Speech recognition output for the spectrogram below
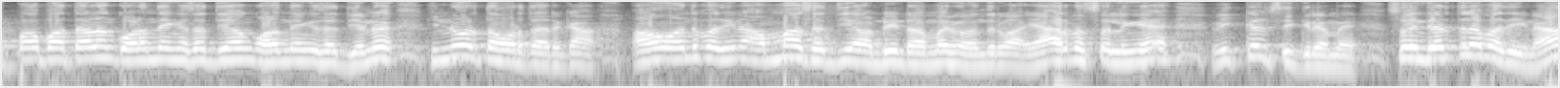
எப்போ பார்த்தாலும் குழந்தைங்க சத்தியம் குழந்தைங்க சத்தியம்னு இன்னொருத்தன் ஒருத்தன் இருக்கான். அவன் வந்து பார்த்தீங்கன்னா அம்மா சத்தியம் அப்படின்ற மாதிரி வந்துருவான். யாருன்னு சொல்லுங்கள் விக்கல் சீக்கிரமே. ஸோ இந்த இடத்துல பார்த்தீங்கன்னா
